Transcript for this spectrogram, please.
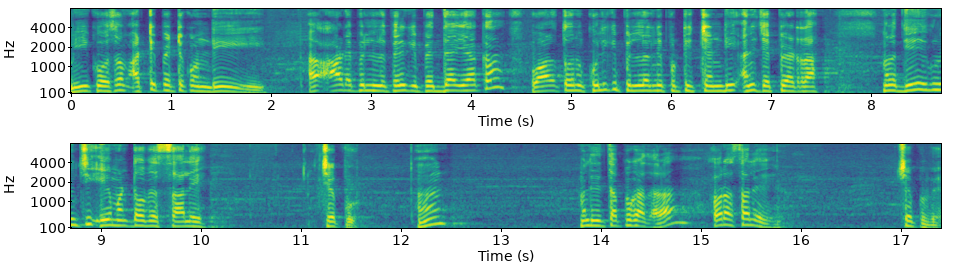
మీకోసం అట్టి పెట్టుకోండి. ఆ ఆడపిల్లలు పెరిగి పెద్ద అయ్యాక వాళ్ళతో కులికి పిల్లల్ని పుట్టించండి అని చెప్పాడురా. మళ్ళీ దీని గురించి ఏమంటావు బెస్సాలే? చెప్పు? మళ్ళీ ఇది తప్పు కాదా? ఎవరు వస్తాలే చెప్పు బే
